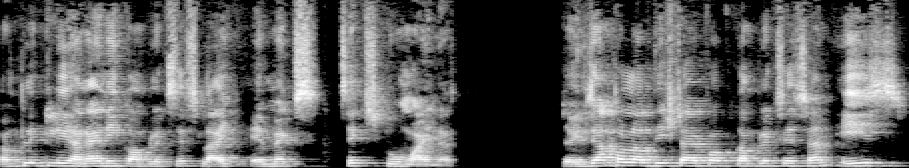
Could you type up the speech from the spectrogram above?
completely anionic complexes like MX6 2 minus. The example of this type of complexation is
